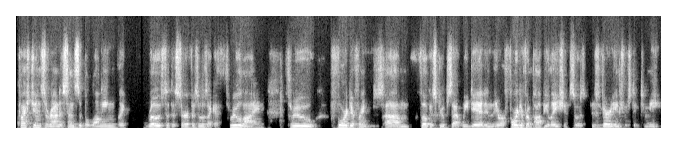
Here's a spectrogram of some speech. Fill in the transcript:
questions around a sense of belonging, like rose to the surface. It was like a through line through four different um, focus groups that we did, and there were four different populations. So it was, it was very interesting to me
